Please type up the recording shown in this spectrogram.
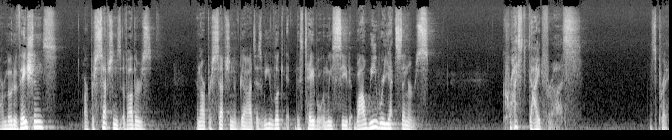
our motivations, our perceptions of others, and our perception of God's as we look at this table and we see that while we were yet sinners, Christ died for us. Let's pray.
